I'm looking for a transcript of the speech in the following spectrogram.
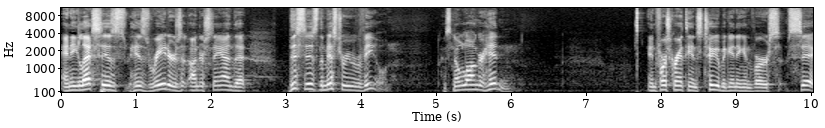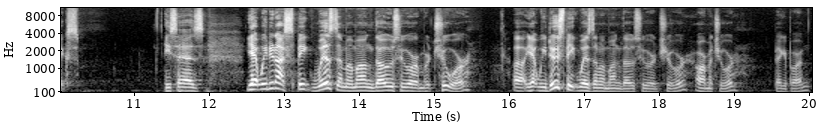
And he lets his, his readers understand that this is the mystery revealed, it's no longer hidden. In 1 Corinthians 2, beginning in verse 6, he says, Yet we do not speak wisdom among those who are mature. Uh, yet we do speak wisdom among those who are mature, or mature, beg your pardon.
